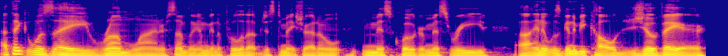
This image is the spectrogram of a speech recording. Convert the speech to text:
I think it was a rum line or something. I'm going to pull it up just to make sure I don't misquote or misread. Uh, and it was going to be called J'ouvert.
